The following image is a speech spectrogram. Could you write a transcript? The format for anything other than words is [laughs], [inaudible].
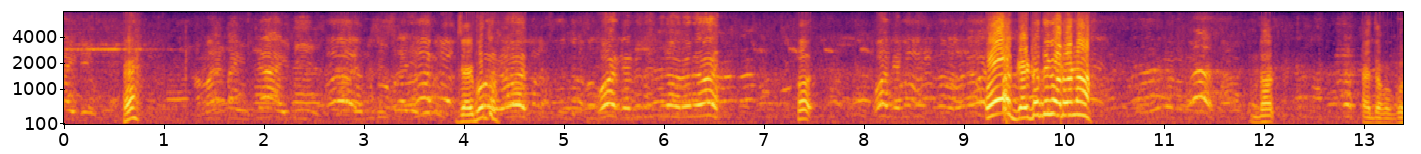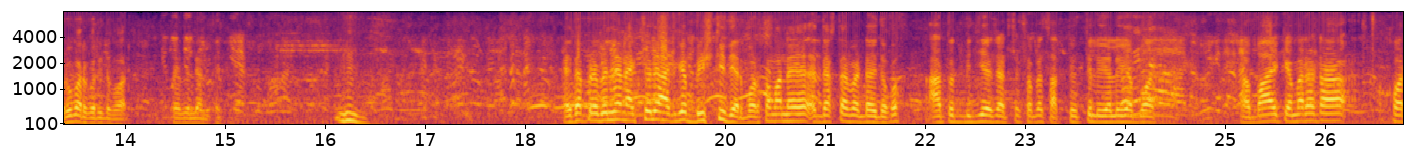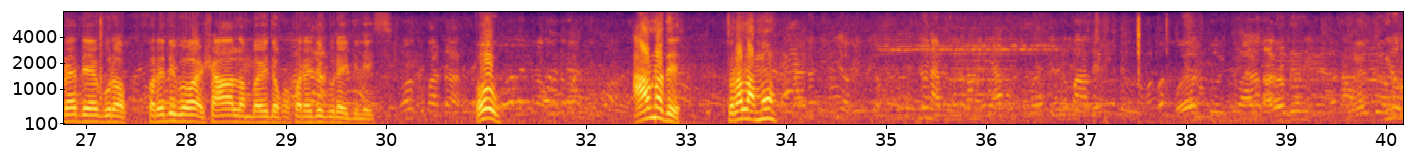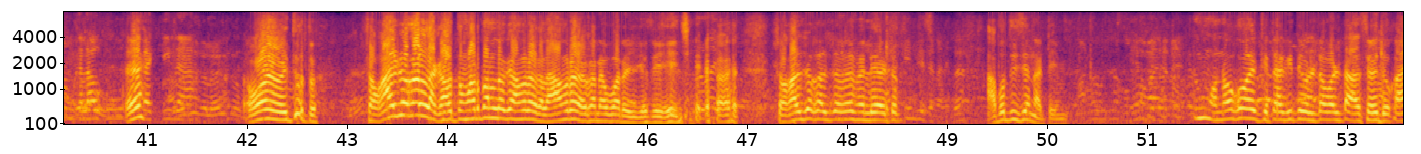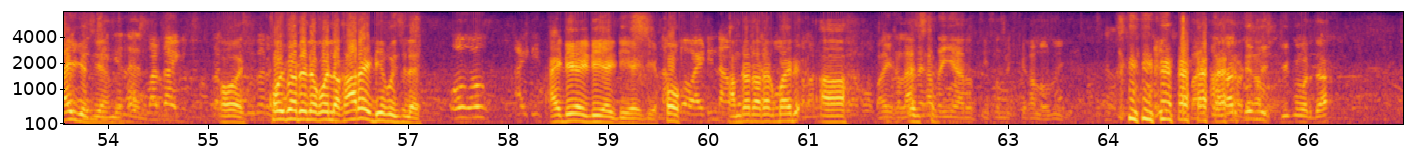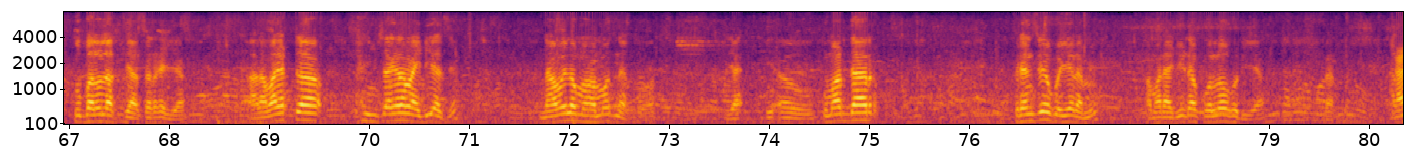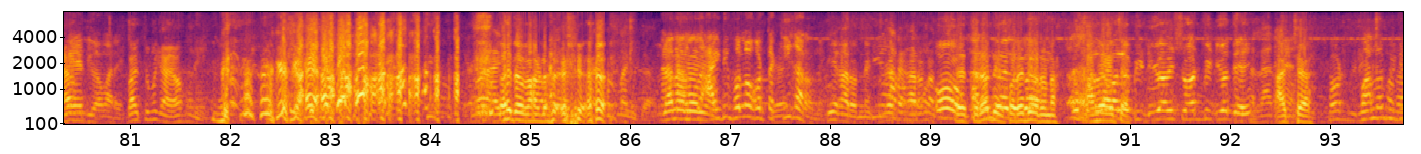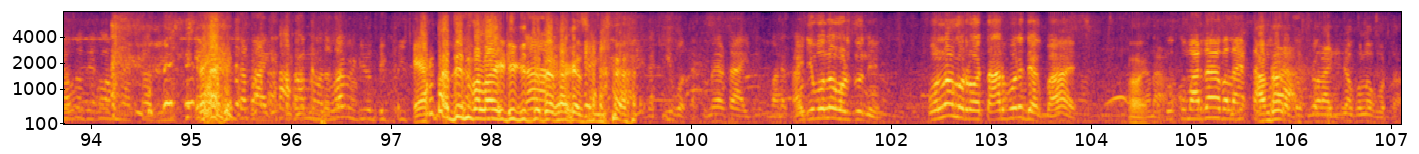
ID হ্যাঁ? যাইবো তো। ও, ওই গেটু দিছিল ও রে গেটও দিকে ওঠো না। দেখো গরু বার করে দেবো আর। প্রেভিলিয়ান থেকে। এটা প্রেভিলিয়ান অ্যাকচুয়ালি আজকে বৃষ্টি বর্তমানে দেখতে পারটা দেখো। আতত বিজিয়ে যাচ্ছে সবে সাতটি উত্তি লইয়া লইয়া বয়। বাই ক্যামেরাটা খরে দে ঘুরো খরে দিব শাহ লম্বা দেখো খরে দিয়ে ঘুরাই দিলেই ও, আও না দে, তোরা লামো। ওই ওই তো তো। সকাল সকাল লাগাও, তোমার পান লাগে আমরা গেলাম আমরা এখন আবার হয়ে গেছে, এই যে। সকাল সকাল সবাই মিলে একটা আবো দিছে না টিম মনে কয় কিতা উল্টা পাল্টা আছে হয়তো খাই গেছি আমি। ওই কইবার হইলে কইলে কার আইডিয়া কইছিলে আইডি আইডি আইডি আইডি হোক আমরা আহ, ভাই হয়ে খুব ভালো লাগছে আচার খাইয়া। আর আমার একটা ইনস্টাগ্রাম আইডি আছে নাম হলো মোহাম্মদ নাকো কুমারদার ফ্রেন্ডসে কইয়ার আমি। আমার আইডিটা ফলো করিয়া। ভাই তুমি গায়ক নি? আইডি ফলো করতে কি কারণে? কি কারণে? কি একটা ও তোরা দে করে দে না আমি আচ্ছা ভিডিও আমি শর্ট ভিডিও দেই। আচ্ছা। ভালো ভিডিও তো দেখলাম না একটা দিন [laughs] একটা আগে ভালো ভিডিও দেখি। একটা দিন বেলা আইডি কিছু দেখা গেছে না। কি কথা তুমি একটা আইডি মানে [laughs] আইডি ফলো করছ নি? ফলো করো তারপরে দেখ ভাই। কুমার দা বলা একটা আমরা আইডিটা ফলো করতাম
